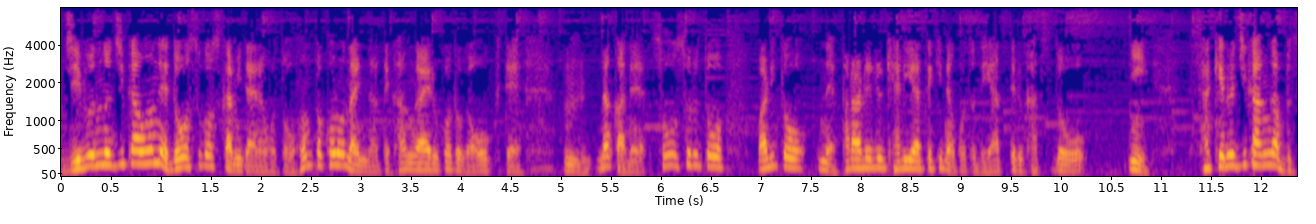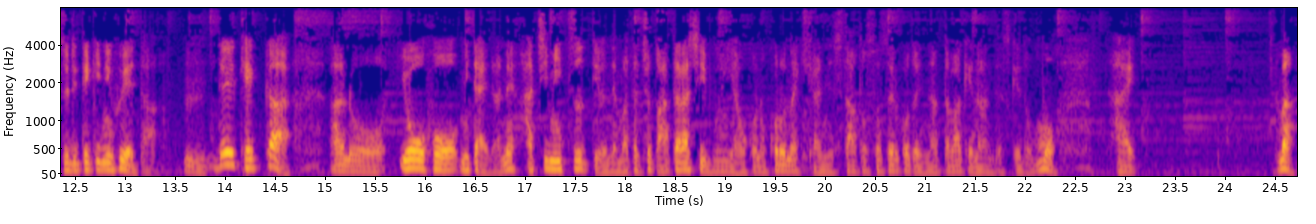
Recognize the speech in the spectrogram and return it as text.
自分の時間をね、どう過ごすかみたいなことを、ほんとコロナになって考えることが多くて、うん、なんかね、そうすると、割とね、パラレルキャリア的なことでやってる活動に、避ける時間が物理的に増えた。うん。で、結果、あの、養蜂みたいなね、蜂蜜っていうね、またちょっと新しい分野をこのコロナ期間にスタートさせることになったわけなんですけども、はい。まあ、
